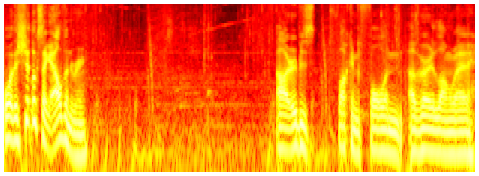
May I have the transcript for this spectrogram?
Oh, this shit looks like Elden Ring. Oh, Ruby's fucking fallen a very long way.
